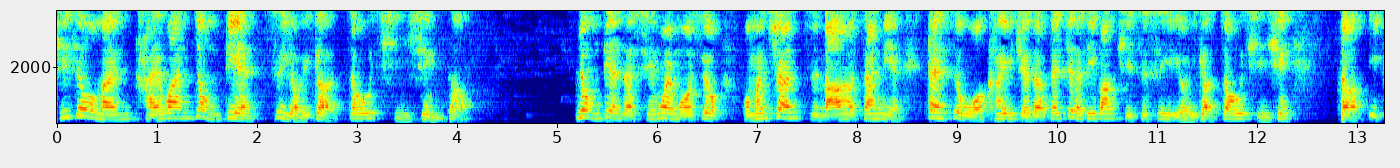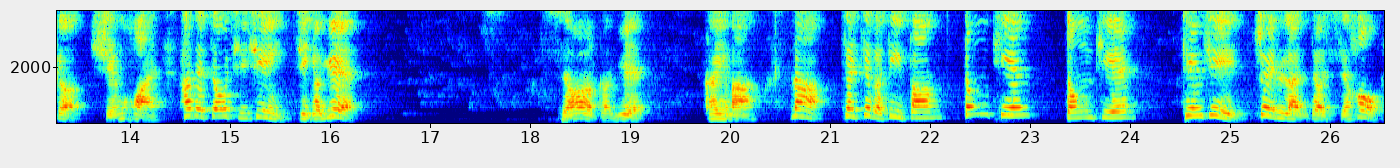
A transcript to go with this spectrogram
其实我们台湾用电是有一个周期性的，用电的行为模式，我们虽然只拿了三年，但是我可以觉得在这个地方其实是有一个周期性。的一个循环，它的周期性几个月？十二个月，可以吗？那在这个地方，冬天，冬天天气最冷的时候，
